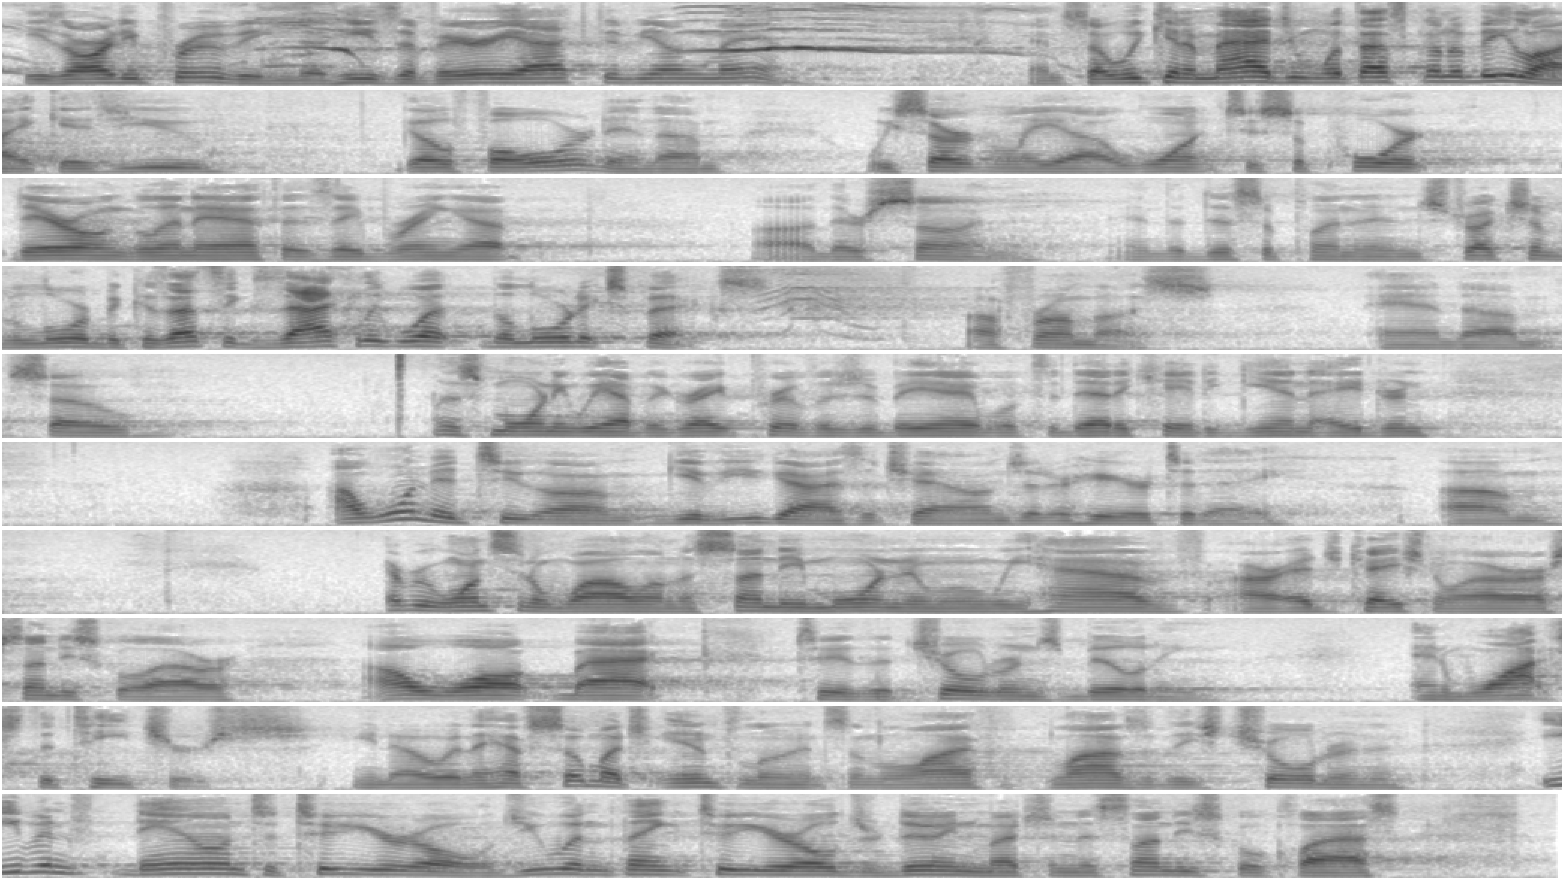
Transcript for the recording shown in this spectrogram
he's already proving that he's a very active young man. And so we can imagine what that's going to be like as you go forward. And um, we certainly uh, want to support Daryl and Glenneth as they bring up uh, their son and the discipline and instruction of the Lord because that's exactly what the Lord expects uh, from us. And um, so this morning we have the great privilege of being able to dedicate again Adrian. I wanted to um, give you guys a challenge that are here today. Um, every once in a while on a Sunday morning when we have our educational hour, our Sunday school hour, I'll walk back to the children's building and watch the teachers, you know, and they have so much influence in the life, lives of these children. And even down to two year olds. You wouldn't think two year olds are doing much in the Sunday school class,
